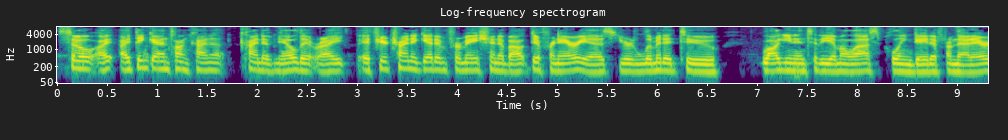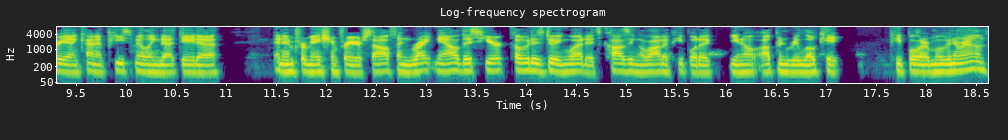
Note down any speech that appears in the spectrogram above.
So I, I think Anton kind of kind of nailed it, right? If you're trying to get information about different areas, you're limited to logging into the MLS, pulling data from that area, and kind of piecemealing that data and information for yourself. And right now, this year, COVID is doing what? It's causing a lot of people to, you know, up and relocate. People are moving around.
